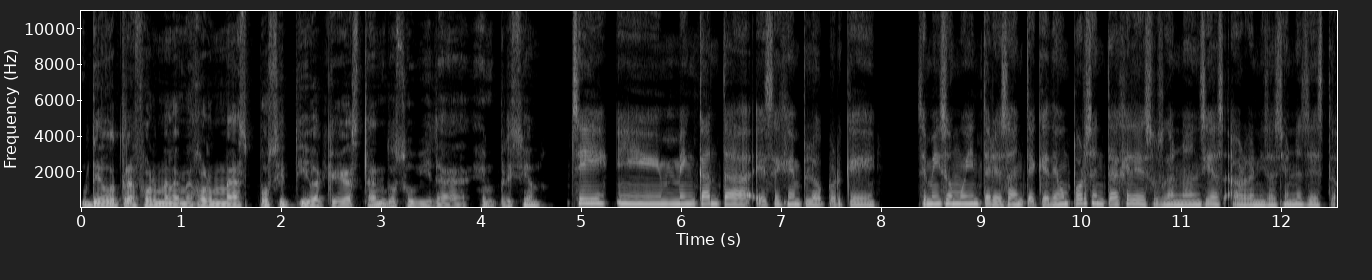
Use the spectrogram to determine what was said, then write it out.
de otra forma, a lo mejor más positiva que gastando su vida en prisión. Sí, y me encanta ese ejemplo porque se me hizo muy interesante que dé un porcentaje de sus ganancias a organizaciones de esto,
